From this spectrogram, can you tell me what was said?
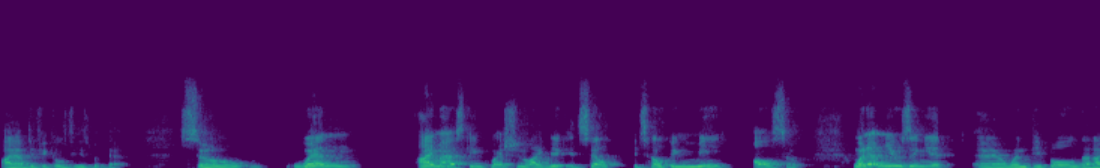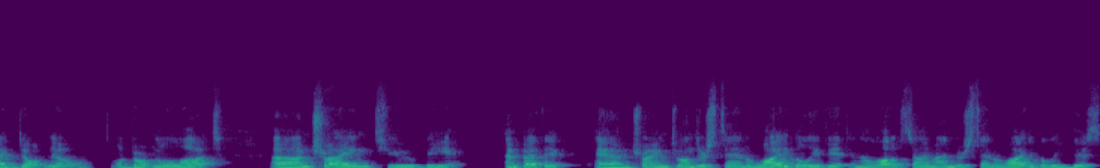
I have difficulties with that. So when I'm asking question like this, it's, help, it's helping me also. When I'm using it, uh, when people that I don't know or don't know a lot, uh, I'm trying to be empathic and trying to understand why they believe it. And a lot of time I understand why they believe this,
